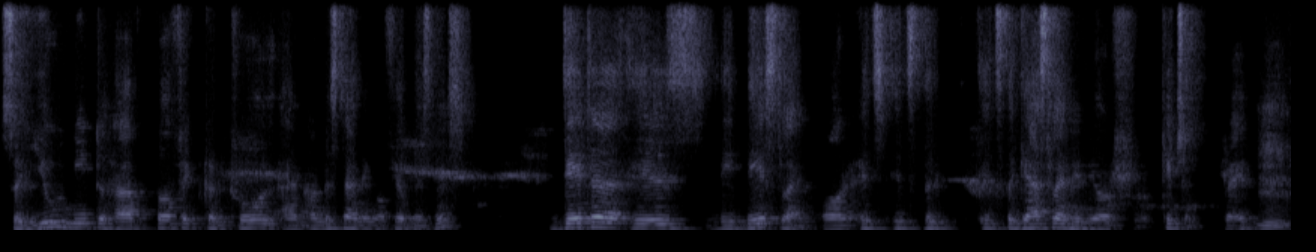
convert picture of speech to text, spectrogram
So you need to have perfect control and understanding of your business. Data is the baseline or it's it's the it's the gas line in your kitchen right? Mm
